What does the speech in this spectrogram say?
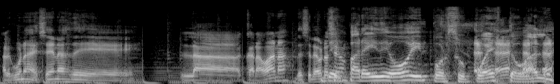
algunas escenas de la caravana de celebración. Del parade de hoy, por supuesto, vale.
